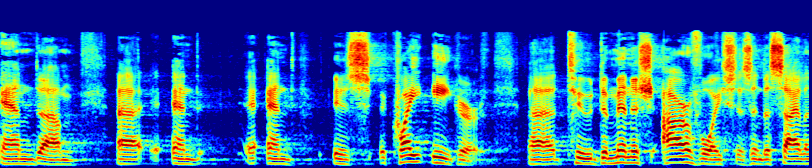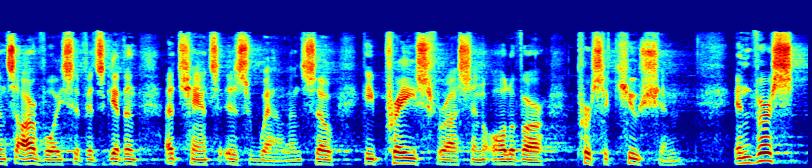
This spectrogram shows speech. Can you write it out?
and, um, uh, and, and is quite eager uh, to diminish our voices and to silence our voice if it's given a chance as well. And so he prays for us in all of our persecution. In verse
